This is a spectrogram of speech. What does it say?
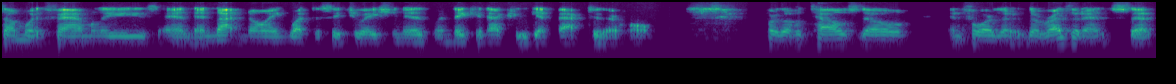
some with families, and, and not knowing what the situation is when they can actually get back to their home. For the hotels, though, and for the, the residents that,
